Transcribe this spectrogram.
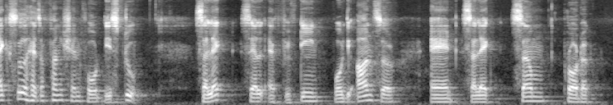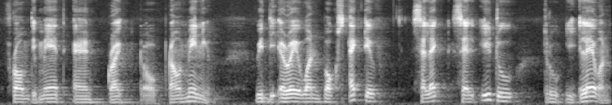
Excel has a function for this too. Select cell F15 for the answer and select sum product from the math and trig drop down menu. With the array 1 box active, select cell E2 through E11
